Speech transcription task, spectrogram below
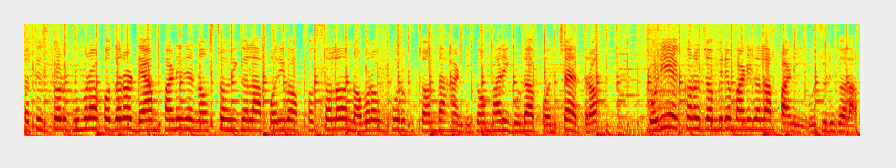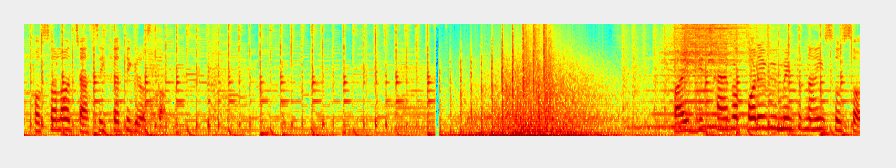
ଛତିଶଗଡ଼ ଘୁମରାପଦର ଡ୍ୟାମ୍ ପାଣିରେ ନଷ୍ଟ ହୋଇଗଲା ପରିବା ଫସଲ ନବରଙ୍ଗପୁର ଚନ୍ଦାହାଣ୍ଡି ଗମ୍ଭାରୀଗୁଡ଼ା ପଞ୍ଚାୟତର କୋଡ଼ିଏ ଏକର ଜମିରେ ମାଡ଼ିଗଲା ପାଣି ଉଜୁଡ଼ିଗଲା ଫସଲ ଚାଷୀ କ୍ଷତିଗ୍ରସ୍ତ ପାଇପ୍ ବିଛା ହେବା ପରେ ବି ମେଣ୍ଟୁ ନାହିଁ ଶୋଷ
